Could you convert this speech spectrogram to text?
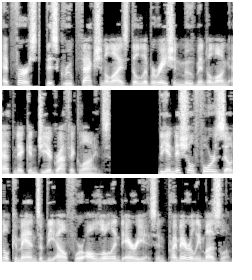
At first, this group factionalized the liberation movement along ethnic and geographic lines. The initial four zonal commands of the ELF were all lowland areas and primarily Muslim.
